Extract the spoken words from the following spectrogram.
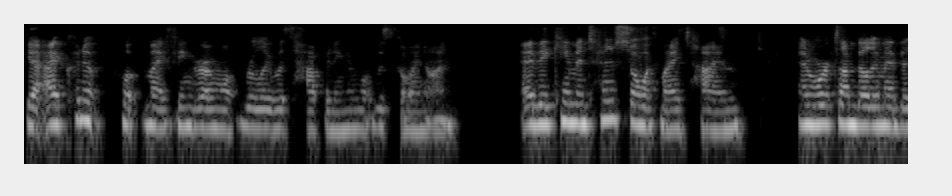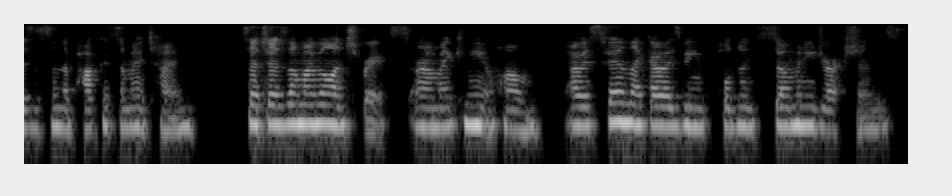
yet I couldn't put my finger on what really was happening and what was going on. I became intentional with my time and worked on building my business in the pockets of my time such as on my lunch breaks or on my commute home. I was feeling like I was being pulled in so many directions.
